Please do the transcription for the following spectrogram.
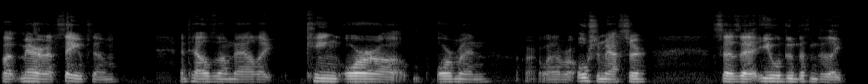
but Mera saves him and tells them that like King or uh, Orman or whatever Ocean Master says that he will do nothing to like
